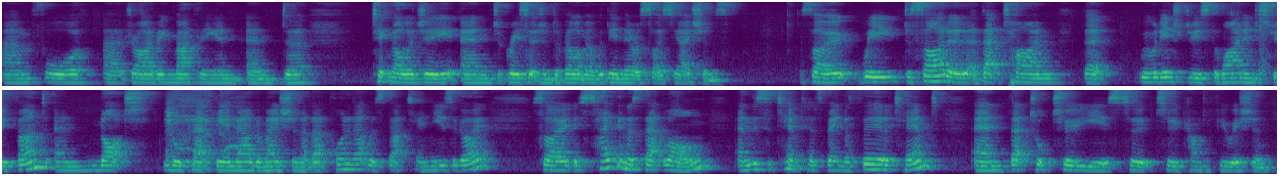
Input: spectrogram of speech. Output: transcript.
um, for uh, driving marketing and, and uh, technology and research and development within their associations. So we decided at that time that we would introduce the wine industry fund and not look at the amalgamation at that point, and that was about 10 years ago. So it's taken us that long, and this attempt has been the third attempt, and that took two years to, to come to fruition.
